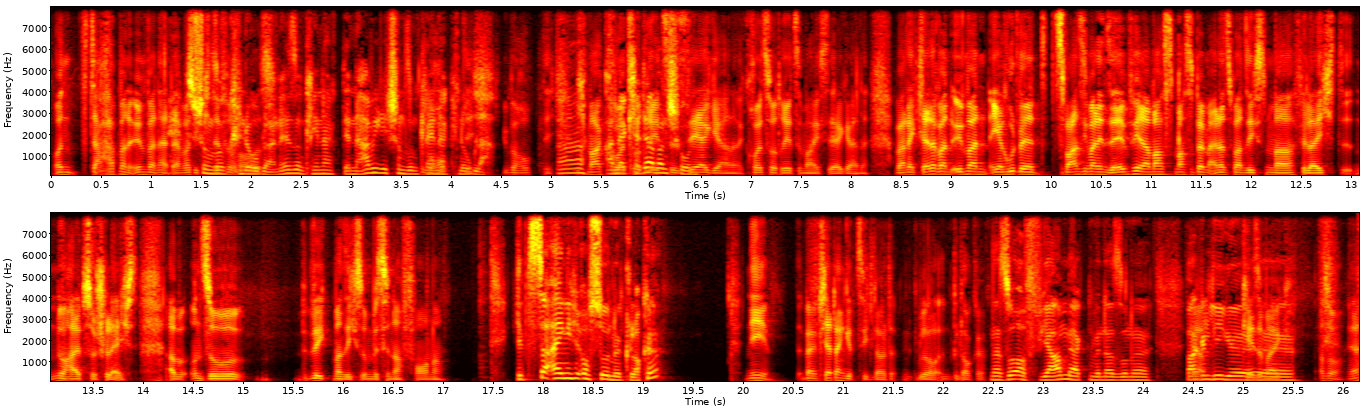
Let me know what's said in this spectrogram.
Und da hat man irgendwann halt einfach ist die schon so ein Kniffe Knobler, raus. ne? So ein kleiner, der Navi ist schon so ein kleiner Überhaupt Knobler. Nicht, überhaupt nicht. Ah, ich mag Kreuzworträtsel sehr gerne. Kreuzworträtsel mag ich sehr gerne. Aber an der Kletterwand irgendwann, ja gut, wenn du 20 Mal denselben Fehler machst, machst du beim 21. Mal vielleicht nur halb so schlecht. Aber und so bewegt man sich so ein bisschen nach vorne. Gibt's da eigentlich auch so eine Glocke? Nee, beim Klettern gibt's die Glocke. Glocke. Na, so auf Jahrmärkten, wenn da so eine wackelige. Ja. Käsemike. Achso, ja.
